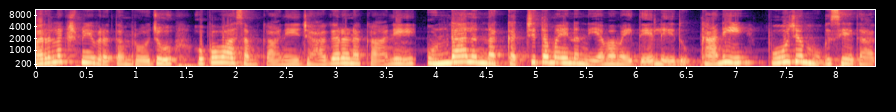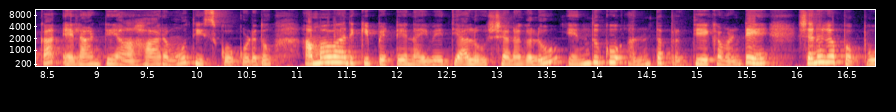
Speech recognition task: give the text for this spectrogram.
వరలక్ష్మి వ్రతం రోజు ఉపవాసం కానీ జాగరణ కానీ ఉండాలన్న ఖచ్చితమైన నియమమైతే లేదు. కానీ పూజ ముగిసేదాకా ఎలాంటి ఆహారము తీసుకోకూడదు. అమ్మవారికి పెట్టే నైవేద్యాలు శనగలు ఎందుకు అంత ప్రత్యేకమంటే శనగపప్పు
